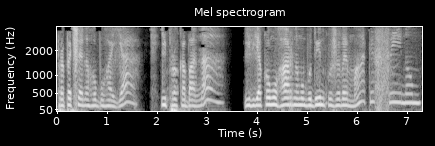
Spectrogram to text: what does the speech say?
Про печеного бугая і про кабана, і в якому гарному будинку живе мати з сином.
